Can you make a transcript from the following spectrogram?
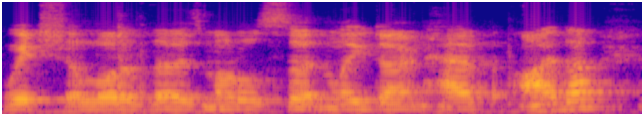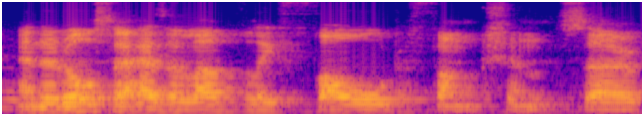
which a lot of those models certainly don't have either. And it also has a lovely fold function, so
